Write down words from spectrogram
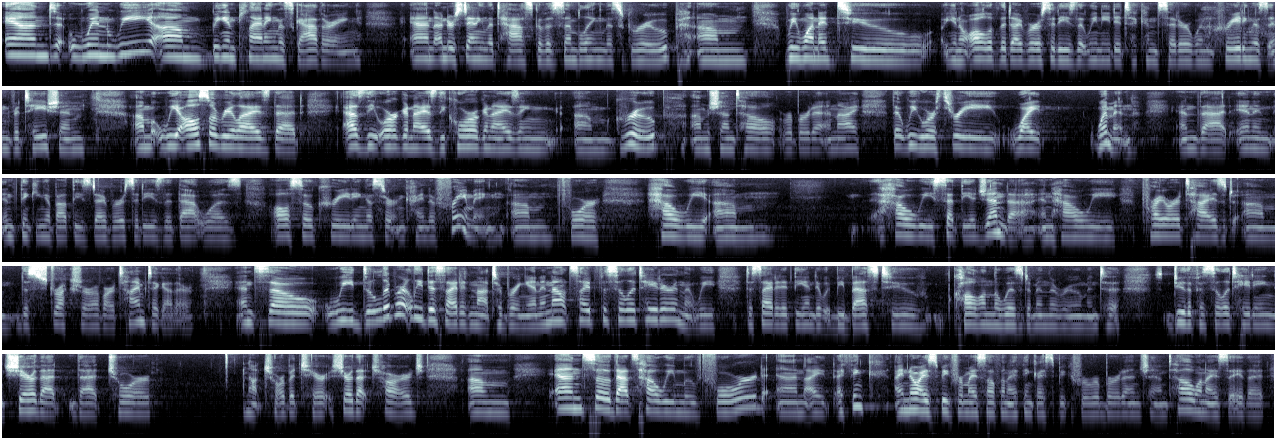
and when we um, planning this gathering and understanding the task of assembling this group, um, we wanted to, you know, all of the diversities that we needed to consider when creating this invitation. Um, we also realized that as the organized, the co-organizing um, group, um, Chantal, Roberta, and I, that we were three white women and that in, in, in, thinking about these diversities that that was also creating a certain kind of framing um, for how we um, how we set the agenda and how we prioritized um, the structure of our time together. And so we deliberately decided not to bring in an outside facilitator and that we decided at the end it would be best to call on the wisdom in the room and to do the facilitating, share that, that chore not chore, but share, share that charge. Um, and so that's how we moved forward. And I, I think, I know I speak for myself and I think I speak for Roberta and Chantal when I say that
